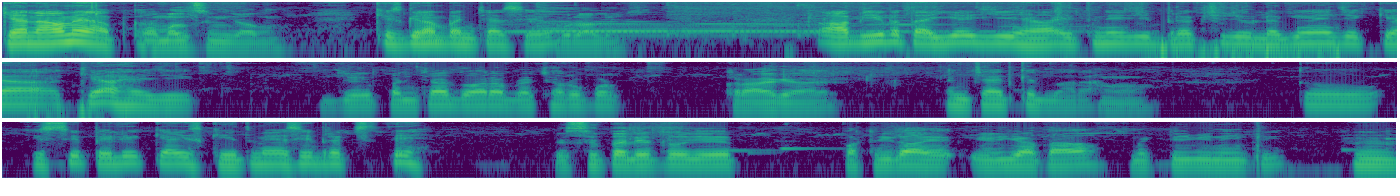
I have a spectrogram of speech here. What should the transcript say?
क्या नाम है आपका? कोमल सिंह यादव किस ग्राम पंचायत से हो? बुलाली आप ये बताइए ये यहाँ इतने ये वृक्ष जो लगे हैं जी क्या क्या है ये ये पंचायत द्वारा वृक्षारोपण कराया गया है। पंचायत के द्वारा। हाँ। तो इससे पहले क्या इस खेत में ऐसे वृक्ष थे? इससे पहले तो ये पथरीला एरिया था मिट्टी भी नहीं थी। हम्म।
